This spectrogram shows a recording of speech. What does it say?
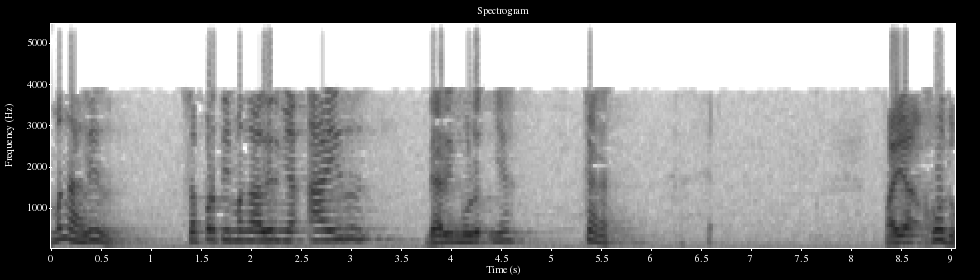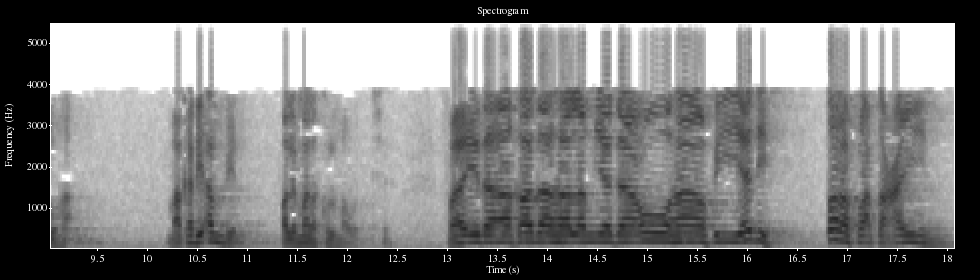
mengalir seperti mengalirnya air dari mulutnya carat. Fayakhudhuha maka diambil oleh malakul maut. Fa idza akhadhaha lam yad'uha fi yadihi tarafat ain.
